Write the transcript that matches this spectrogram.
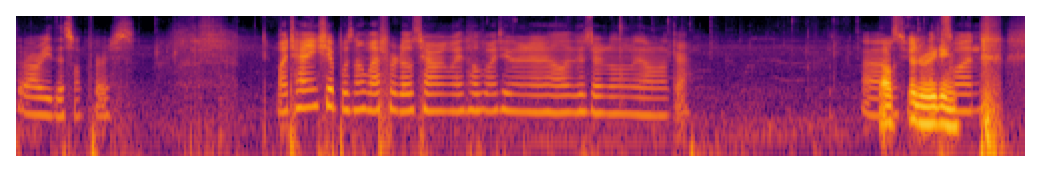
But I'll read this one first. My tiny ship was no match for those towering with help my two and all this okay. Uh, That was let's good reading.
